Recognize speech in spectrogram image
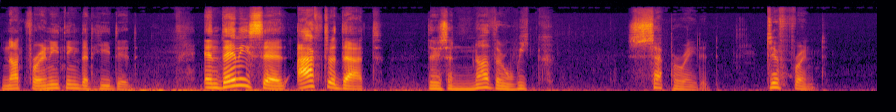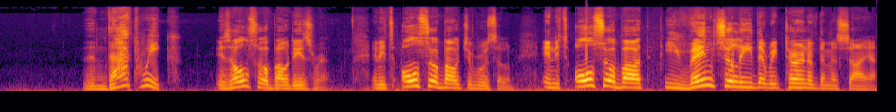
not for anything that he did. And then he said, after that, there's another week, separated, different. Then that week is also about Israel. And it's also about Jerusalem. And it's also about eventually the return of the Messiah.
